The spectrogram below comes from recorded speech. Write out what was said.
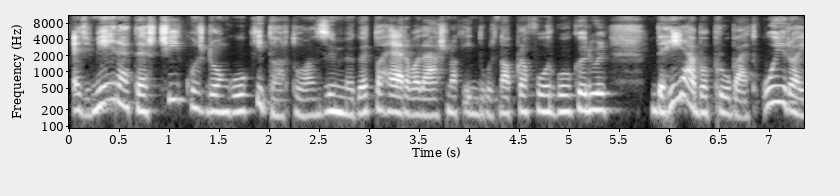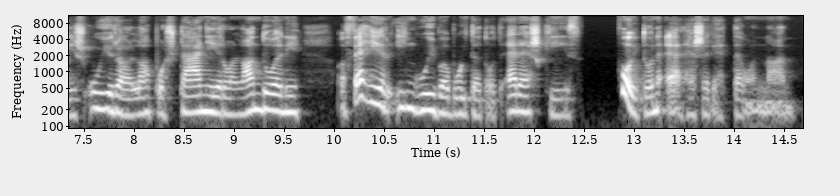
Egy méretes, csíkos dongó kitartóan zümmögött a hervadásnak indult napraforgó körül, de hiába próbált újra és újra a lapos tányéron landolni, a fehér ingújba bújtatott eres kéz folyton elhesegette onnan.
